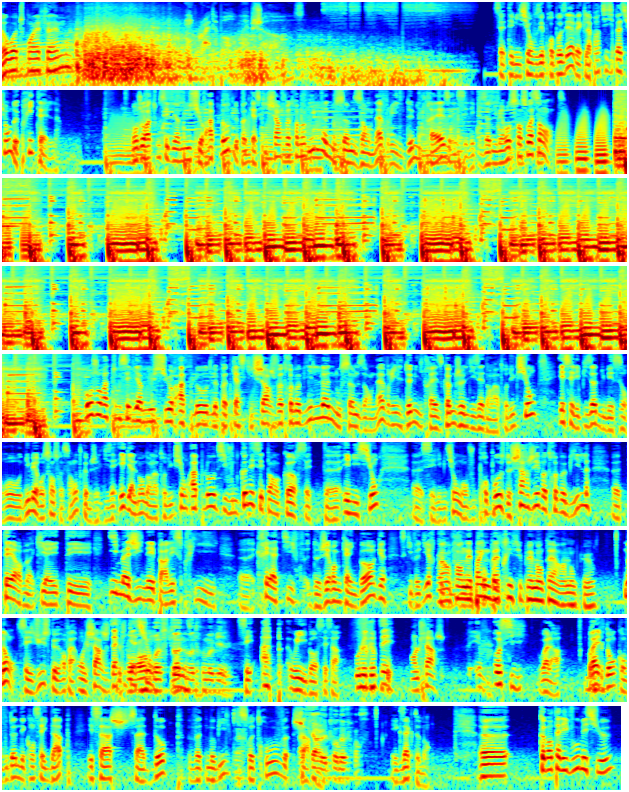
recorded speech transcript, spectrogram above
NoWatch.fm Incredible Web Shows. Cette émission vous est proposée avec la participation de Pritel. Bonjour à tous et bienvenue sur Upload, le podcast qui charge votre mobile. Nous sommes en avril 2013 et c'est l'épisode numéro 160. À tous et bienvenue sur Upload, le podcast qui charge votre mobile. Nous sommes en avril 2013, comme je le disais dans l'introduction, et c'est l'épisode numéro, numéro 160, comme je le disais également dans l'introduction. Upload, si vous ne connaissez pas encore cette euh, émission, euh, c'est l'émission où on vous propose de charger votre mobile, euh, terme qui a été imaginé par l'esprit créatif de Jérôme Kainborg, ce qui veut dire que... Ouais, enfin, on n'est pas une batterie supplémentaire hein, non plus. hein. Non, c'est juste que, enfin, on le charge C'est pour d'application. rendre stone votre mobile. C'est app, oui, bon, c'est ça. Ou le doper, on le charge. Et aussi, voilà. Bref, donc on vous donne des conseils d'app et ça, ça dope votre mobile qui se retrouve À chargé. faire le tour de France. Exactement. Euh, comment allez-vous, messieurs?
